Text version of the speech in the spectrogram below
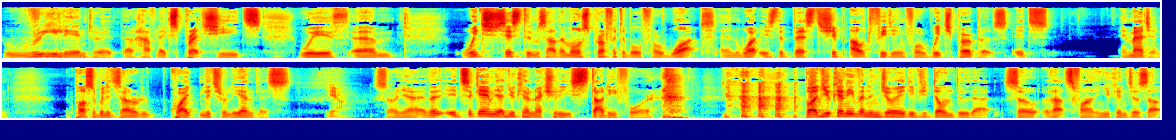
really into it that have like spreadsheets with um, which systems are the most profitable for what and what is the best ship outfitting for which purpose. It's imagine the possibilities are quite literally endless. Yeah. So yeah, it's a game that you can actually study for. but you can even enjoy it if you don't do that. So that's fine. You can just uh,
